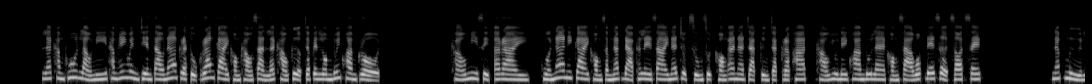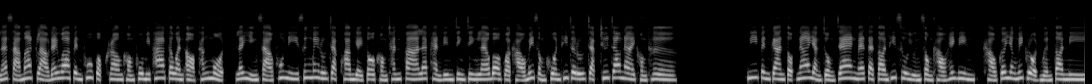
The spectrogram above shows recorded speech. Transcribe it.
ำและคำพูดเหล่านี้ทำให้เวนเจียนเตาหน้ากระตุกร่างกายของเขาสั่นและเขาเกือบจะเป็นลมด้วยความโกรธ เขามีสิทธิ์อะไร หัวหน้านิกายของสำนักดาบทะเลทรายณจุดสูงสุดของอาณาจักรกึ่งจักรพรรดิเขาอยู่ในความดูแลของสาวกเดสเซิร์ซอสเซ็กนับหมื่นและสามารถกล่าวได้ว่าเป็นผู้ปกครองของภูมิภาคตะวันออกทั้งหมด และหญิงสาวผู้นี้ซึ่งไม่รู้จักความใหญ่โตของชั้นฟ้าและแผ่นดินจริงๆแล้วบอกว่าเขาไม่สมควรที่จะรู้จักชื่อเจ้านายของเธอ นี่เป็นการตบหน้าอย่างจงแจ้งแม้แต่ตอนที่ซูหยุนส่งเขาให้บิน เขาก็ยังไม่โกรธเหมือนตอนนี้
